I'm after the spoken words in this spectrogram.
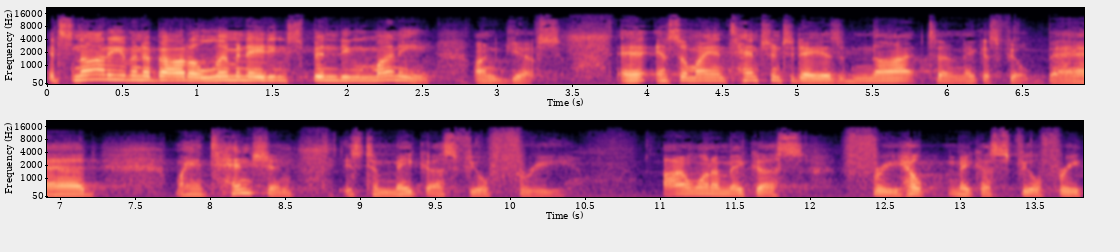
It's not even about eliminating spending money on gifts. And, and, so, my intention today is not to make us feel bad. My intention is to make us feel free. I want to make us free, help make us feel free.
